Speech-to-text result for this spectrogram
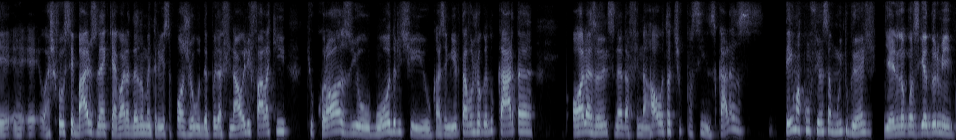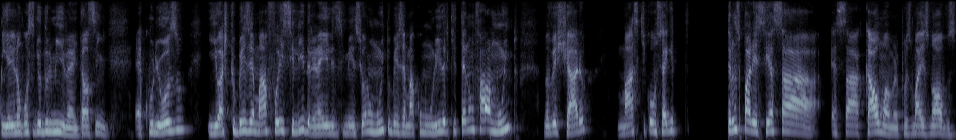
é, é, é, eu acho que foi o Ceballos, né? Que agora dando uma entrevista pós-jogo depois da final, ele fala que, que o Kroos e o Modric e o Casemiro estavam jogando carta horas antes, né, da final. Então, tipo assim, os caras tem uma confiança muito grande. E ele não conseguia dormir. E ele não conseguiu dormir, né? Então, assim, é curioso. E eu acho que o Benzema foi esse líder, né? E eles mencionam muito o Benzema como um líder que até não fala muito no vestiário, mas que consegue transparecer essa, essa calma né, para os mais novos.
